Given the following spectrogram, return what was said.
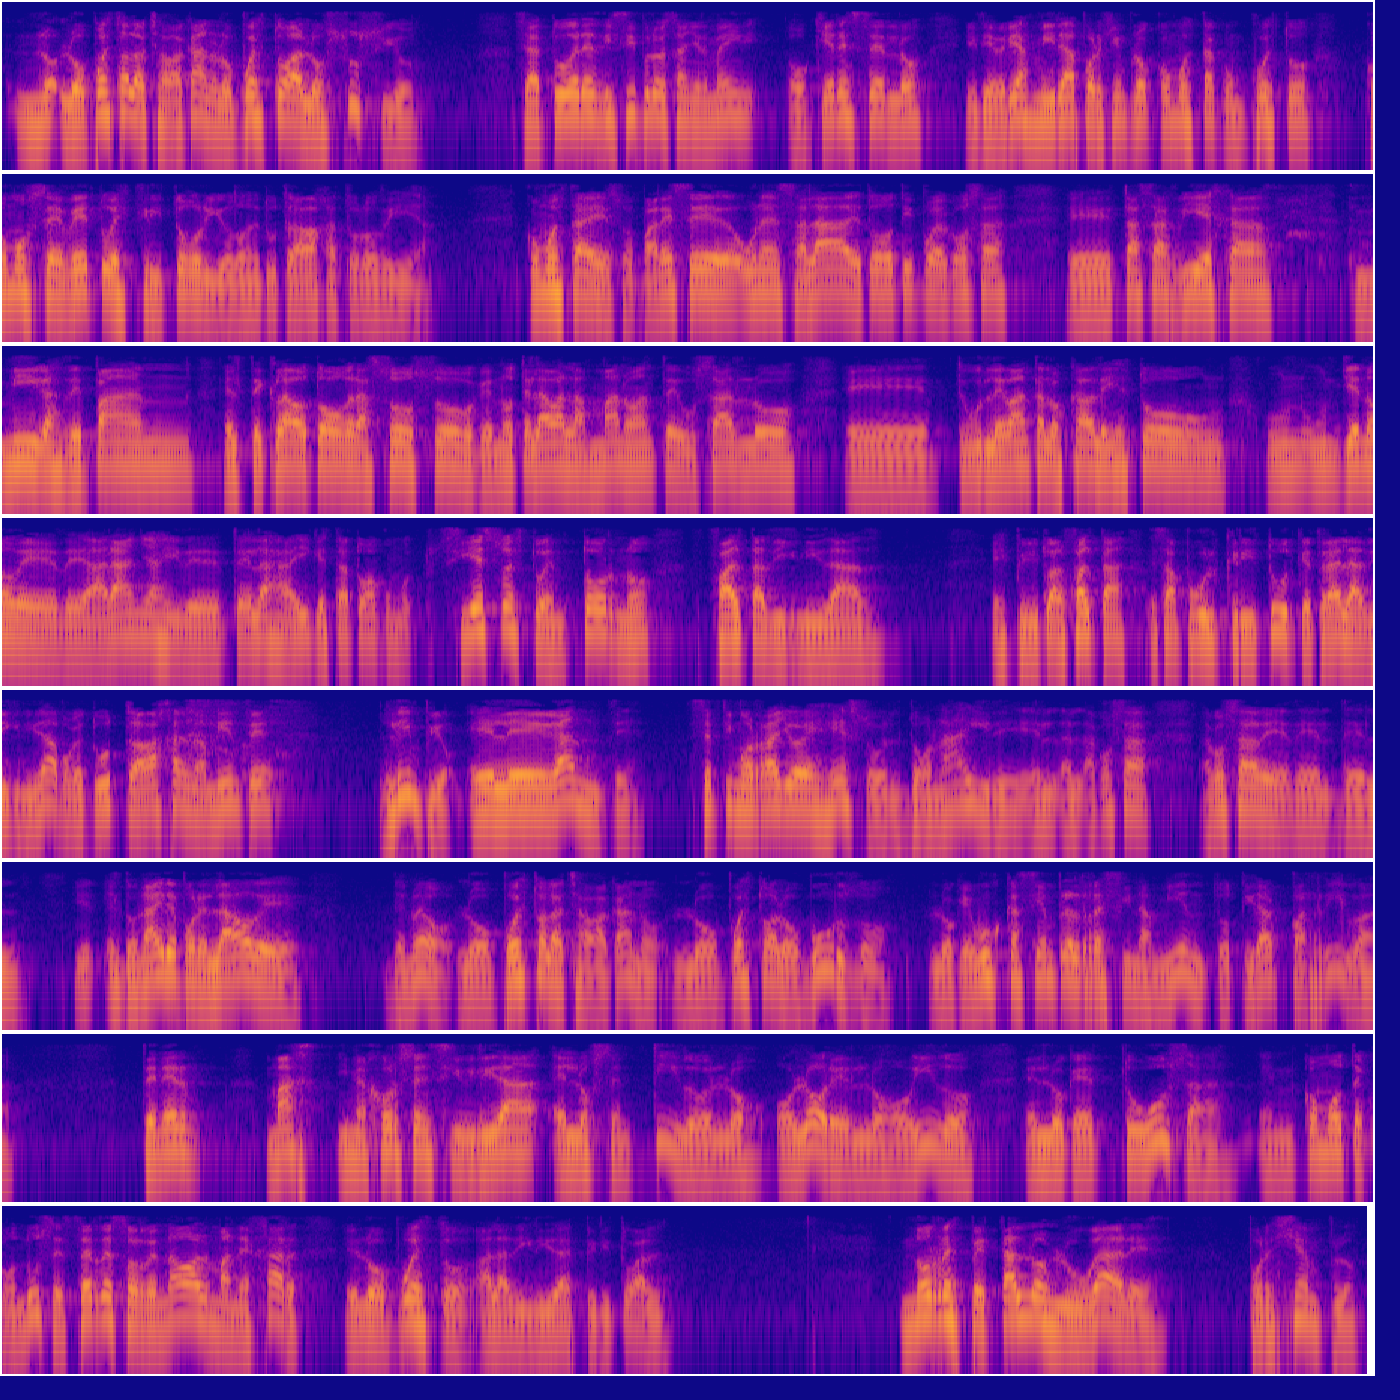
lo opuesto a lo chabacano, lo opuesto a lo sucio. O sea, tú eres discípulo de San Germain o quieres serlo y deberías mirar, por ejemplo, cómo está compuesto, cómo se ve tu escritorio donde tú trabajas todos los días. ¿Cómo está eso? Parece una ensalada de todo tipo de cosas, eh, tazas viejas, migas de pan, el teclado todo grasoso porque no te lavas las manos antes de usarlo, eh, tú levantas los cables y es todo un, lleno de, de, arañas y de telas ahí que está todo como... Si eso es tu entorno, falta dignidad espiritual, falta esa pulcritud que trae la dignidad, porque tú trabajas en un ambiente limpio, elegante. Séptimo rayo es eso, el donaire, el, la cosa, la cosa de, del el donaire por el lado de de nuevo, lo opuesto a la chabacano, lo opuesto a lo burdo, lo que busca siempre el refinamiento, tirar para arriba, tener más y mejor sensibilidad en los sentidos, en los olores, en los oídos, en lo que tú usas, en cómo te conduces. Ser desordenado al manejar es lo opuesto a la dignidad espiritual. No respetar los lugares, por ejemplo.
